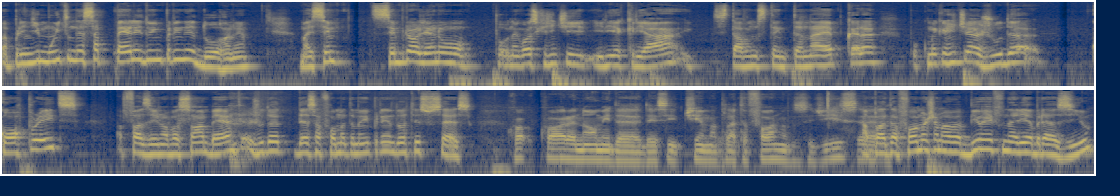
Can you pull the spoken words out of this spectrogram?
aprendi muito nessa pele do empreendedor, né? Mas sempre, sempre olhando pô, o negócio que a gente iria criar, estávamos tentando na época, era pô, como é que a gente ajuda corporates fazer inovação aberta e ajuda dessa forma também o empreendedor a ter sucesso. Qual, qual era o nome da, desse, tinha uma plataforma, você disse? A É, plataforma chamava Biorefinaria Brasil,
